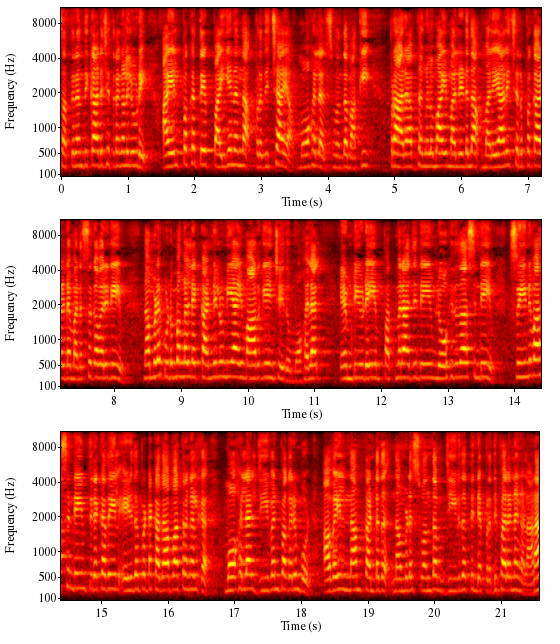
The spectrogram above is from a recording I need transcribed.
സത്യനന്തിക്കാട് ചിത്രങ്ങളിലൂടെ അയൽപ്പക്കത്തെ പയ്യൻ എന്ന പ്രതിച്ഛായ മോഹൻലാൽ സ്വന്തമാക്കി. പ്രാരാബ്ധങ്ങളുമായി മല്ലിടുന്ന മലയാളി ചെറുപ്പക്കാരുടെ മനസ്സ് കവരുകയും നമ്മുടെ കുടുംബങ്ങളുടെ കണ്ണിലുണ്ണിയായി മാറുകയും ചെയ്തു. മോഹൻലാൽ എം ഡിയുടെയും പത്മരാജന്റെയും ലോഹിതദാസിന്റെയും ശ്രീനിവാസിന്റെയും തിരക്കഥയിൽ എഴുതപ്പെട്ട കഥാപാത്രങ്ങൾക്ക് മോഹൻലാൽ ജീവൻ പകരുമ്പോൾ അവയിൽ നാം കണ്ടത് നമ്മുടെ സ്വന്തം ജീവിതത്തിന്റെ പ്രതിഫലനങ്ങളാണ്.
